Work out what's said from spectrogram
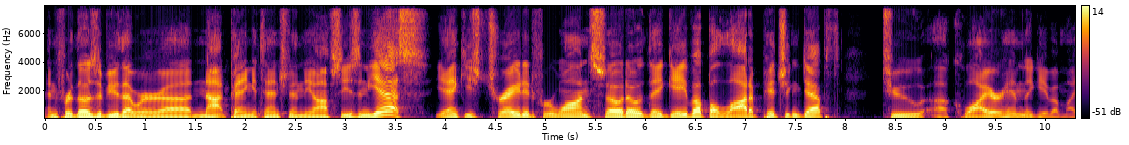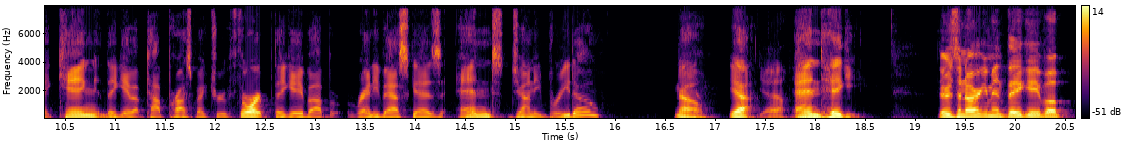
And for those of you that were uh, not paying attention in the offseason, yes, Yankees traded for Juan Soto. They gave up a lot of pitching depth to acquire him. They gave up Mike King. They gave up top prospect Drew Thorpe. They gave up Randy Vasquez and Jhony Brito. No, yeah, Yeah. and Higgy. There's an argument they gave up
